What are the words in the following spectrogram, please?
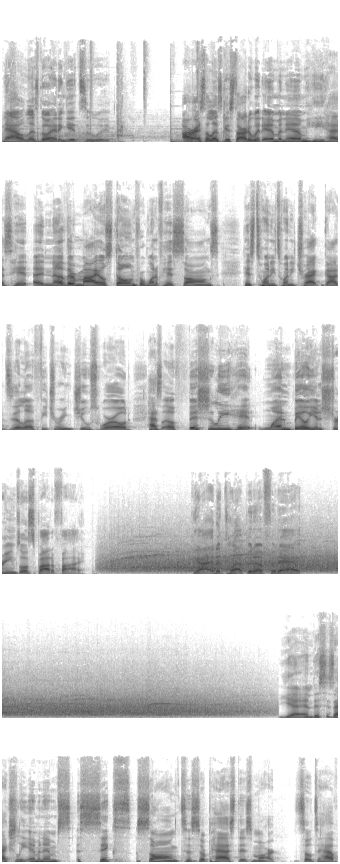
Now, let's go ahead and get to it. All right, so let's get started with Eminem. He has hit another milestone for one of his songs. His 2020 track Godzilla featuring Juice WRLD has officially hit 1 billion streams on Spotify. Gotta clap it up for that. Yeah, and this is actually Eminem's sixth song to surpass this mark. So to have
